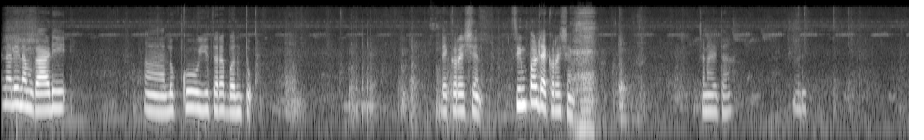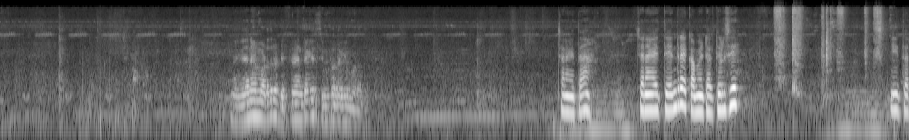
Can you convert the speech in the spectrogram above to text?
ಫೈನಲಿ ನಮ್ಮ ಗಾಡಿ ಲುಕ್ಕು ಈ ಥರ ಬಂತು. ಡೆಕೋರೇಷನ್ ಸಿಂಪಲ್ ಡೆಕೋರೇಷನ್ ಚೆನ್ನಾಗಾಯ್ತಾ ನೋಡಿ. ಏನೇ ಮಾಡಿದ್ರು ಡಿಫ್ರೆಂಟಾಗಿ ಸಿಂಪಲಾಗಿ ಮಾಡೋದು. ಚೆನ್ನಾಗಾಯ್ತಾ ಚೆನ್ನಾಗೈತೆ ಅಂದರೆ ಕಮೆಂಟಲ್ಲಿ ತಿಳಿಸಿ. ಈ ಥರ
